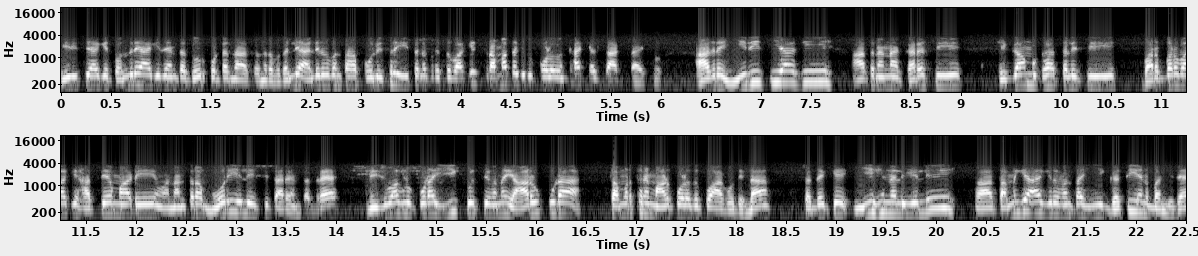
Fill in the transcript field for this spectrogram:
ಈ ರೀತಿಯಾಗಿ ತೊಂದರೆ ಆಗಿದೆ ಅಂತ ದೂರು ಕೊಟ್ಟಂತಹ ಸಂದರ್ಭದಲ್ಲಿ ಅಲ್ಲಿರುವಂತಹ ಪೊಲೀಸರು ಈತನ ವಿರುದ್ಧವಾಗಿ ಕ್ರಮ ತೆಗೆದುಕೊಳ್ಳುವಂತಹ ಕೆಲಸ ಆಗ್ತಾ ಇತ್ತು. ಆದ್ರೆ ಈ ರೀತಿಯಾಗಿ ಆತನನ್ನ ಕರೆಸಿ ಹಿಗ್ಗಾಮುಗ್ಗ ಥಳಿಸಿ ಬರ್ಬರವಾಗಿ ಹತ್ಯೆ ಮಾಡಿ ನಂತರ ಮೋರಿಯಲ್ಲಿ ಎಸಿತಾರೆ ಅಂತಂದ್ರೆ ನಿಜವಾಗ್ಲೂ ಕೂಡ ಈ ಕೃತ್ಯವನ್ನ ಯಾರು ಕೂಡ ಸಮರ್ಥನೆ ಮಾಡ್ಕೊಳ್ಳೋದಕ್ಕೂ ಆಗುದಿಲ್ಲ ಸದ್ಯಕ್ಕೆ ಈ ಹಿನ್ನೆಲೆಯಲ್ಲಿ ತಮಗೆ ಆಗಿರುವಂತಹ ಈ ಗತಿ ಏನು ಬಂದಿದೆ,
